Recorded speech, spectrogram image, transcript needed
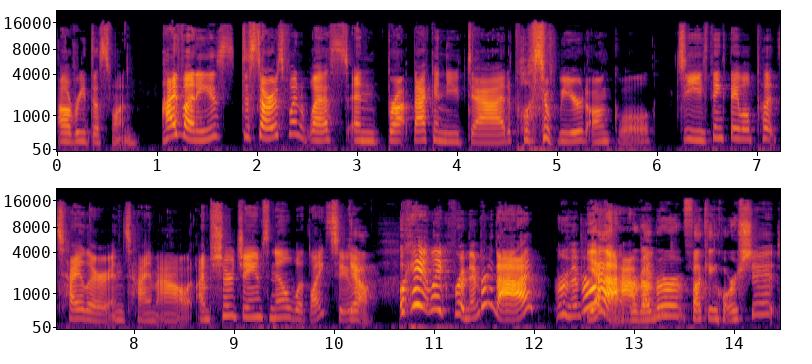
I'll read this one. Hi bunnies. The stars went west and brought back a new dad plus a weird uncle. Do you think they will put Tyler in timeout? I'm sure James Nill would like to. Yeah. Okay, like remember that? Remember yeah, remember fucking horseshit?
